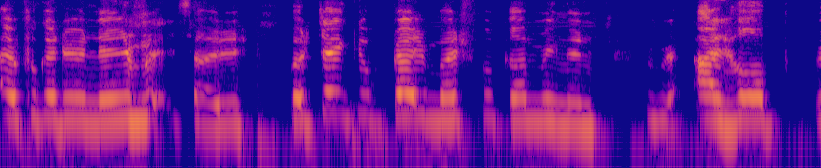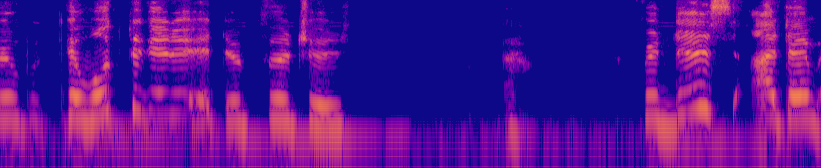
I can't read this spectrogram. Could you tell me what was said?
I forgot your name, sorry, but thank you very much for coming, and I hope we can work together in the future. For this item,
